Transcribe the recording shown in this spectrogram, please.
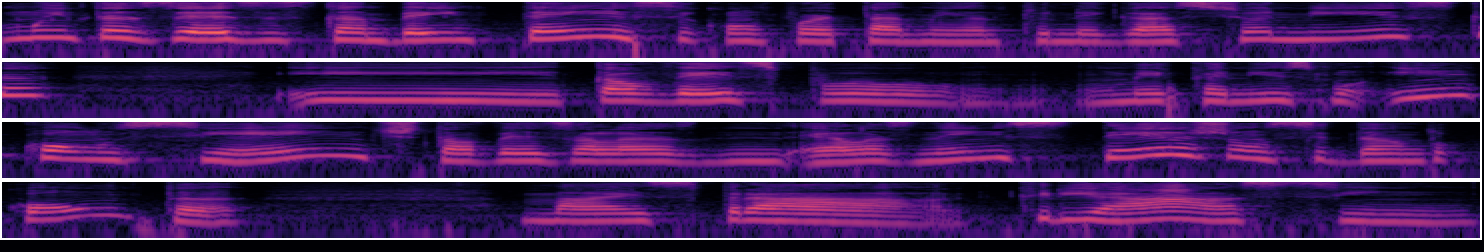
muitas vezes também tem esse comportamento negacionista e talvez por um mecanismo inconsciente, talvez elas, elas nem estejam se dando conta, mas para criar assim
